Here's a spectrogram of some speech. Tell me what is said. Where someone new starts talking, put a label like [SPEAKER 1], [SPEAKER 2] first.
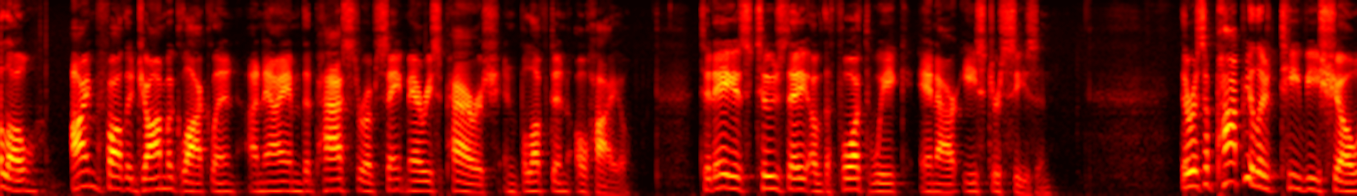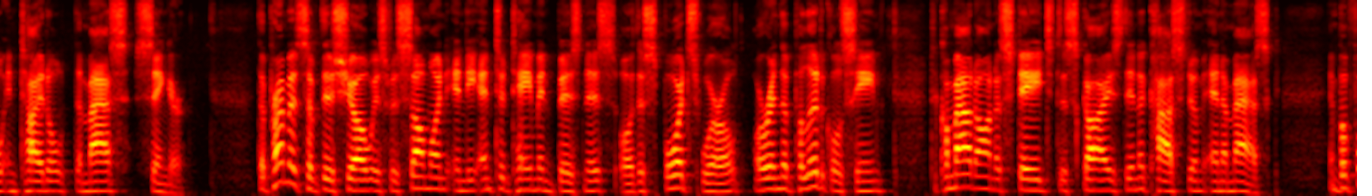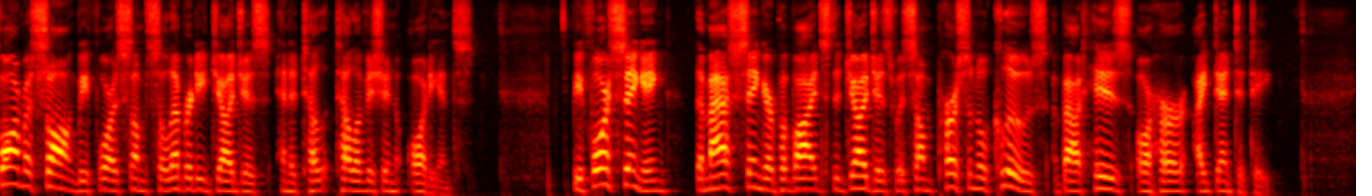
[SPEAKER 1] Hello, I'm Father John McLaughlin, and I am the pastor of St. Mary's Parish in Bluffton, Ohio. Today is Tuesday of the fourth week in our Easter season. There is a popular TV show entitled The Masked Singer. The premise of this show is for someone in the entertainment business or the sports world or in the political scene to come out on a stage disguised in a costume and a mask and perform a song before some celebrity judges and a tel- television audience. Before singing, the masked singer provides the judges with some personal clues about his or her identity.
